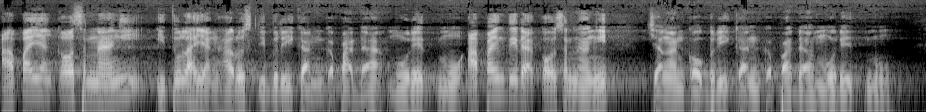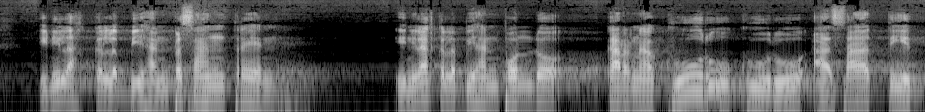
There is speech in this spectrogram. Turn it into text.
Apa yang kau senangi, itulah yang harus diberikan kepada muridmu. Apa yang tidak kau senangi, jangan kau berikan kepada muridmu. Inilah kelebihan pesantren. Inilah kelebihan pondok. Karena guru-guru asatid,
